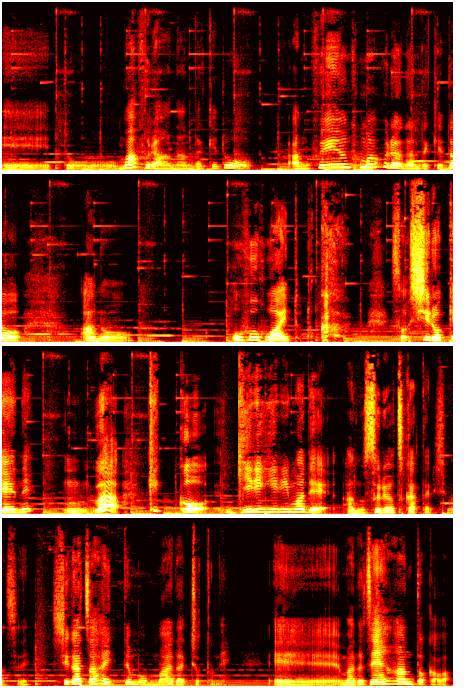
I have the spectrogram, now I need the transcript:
えーと、マフラーなんだけどあの冬用のマフラーなんだけどあのオフホワイトとか そう白系ね、うん、は結構ギリギリまであのそれを使ったりしますね。4月入ってもまだちょっとね、えー、まだ前半とかは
